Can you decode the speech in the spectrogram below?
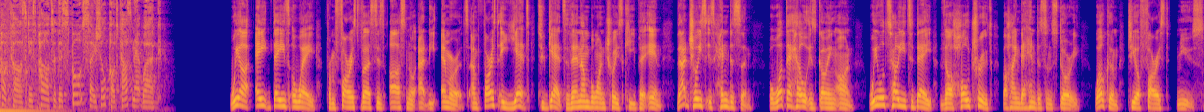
podcast is part of the Sports Social Podcast Network. We are eight days away from Forest versus Arsenal at the Emirates, and Forest are yet to get their number one choice keeper in. That choice is Henderson. But what the hell is going on? We will tell you today the whole truth behind the Henderson story. Welcome to your Forest News.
